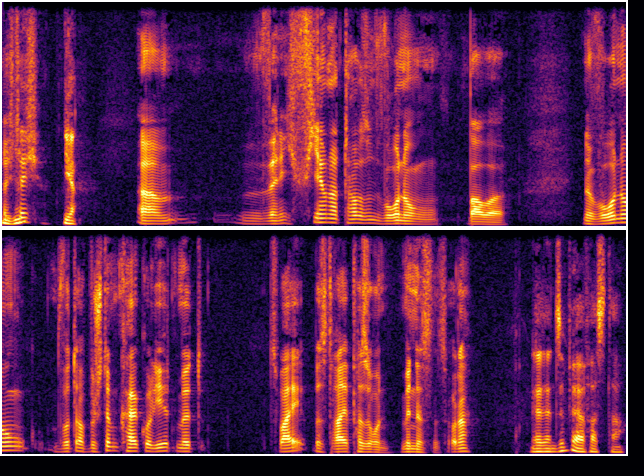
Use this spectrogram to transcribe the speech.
Richtig? Mhm. Ja. Ähm, wenn ich 400.000 Wohnungen baue, eine Wohnung wird doch bestimmt kalkuliert mit zwei bis drei Personen, mindestens, oder? Ja, dann sind wir ja fast da.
